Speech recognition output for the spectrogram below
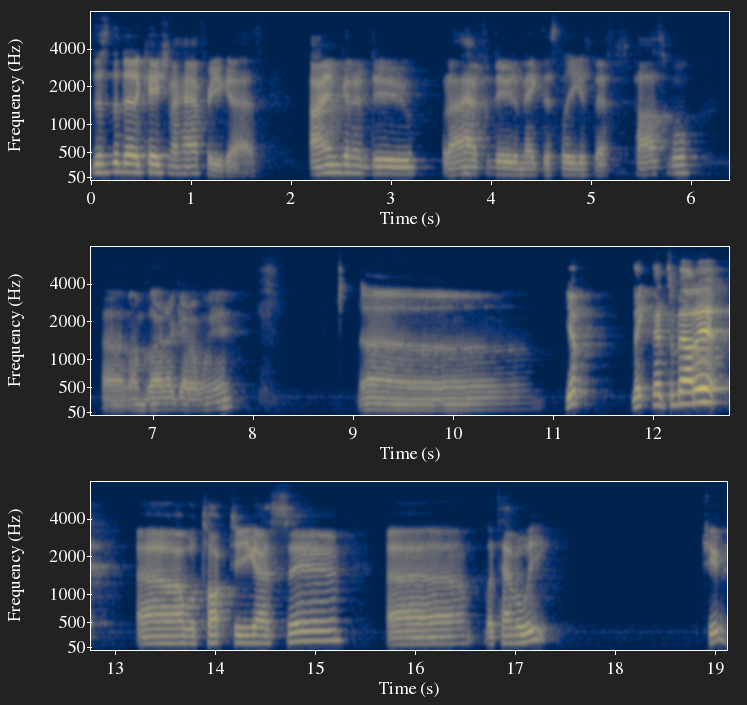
this is the dedication I have for you guys. I'm gonna do what I have to do to make this league as best as possible. Um, I'm glad I got a win. Uh, yep, I think that's about it. Uh, I will talk to you guys soon. Uh, let's have a week. Cheers.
